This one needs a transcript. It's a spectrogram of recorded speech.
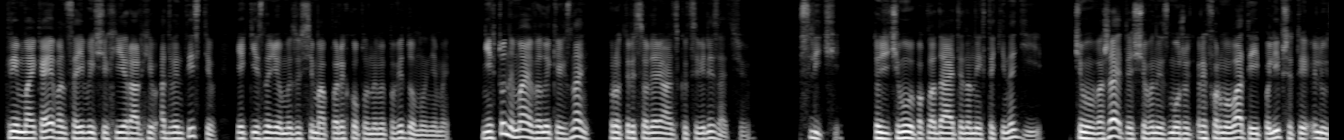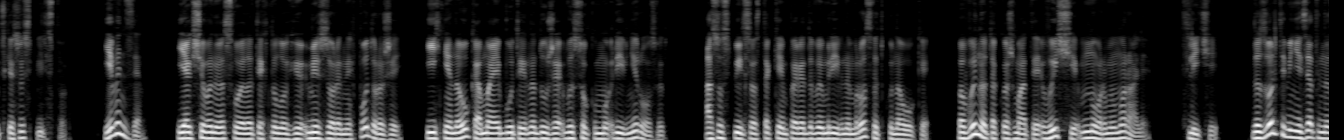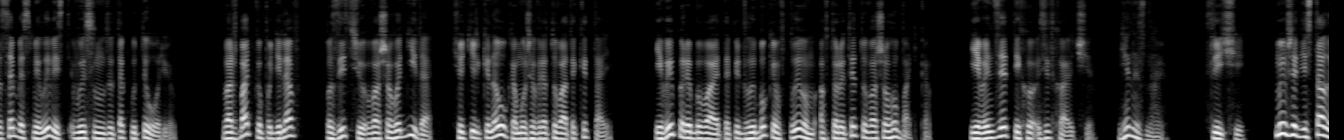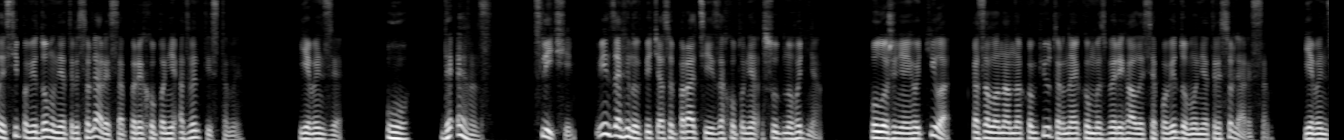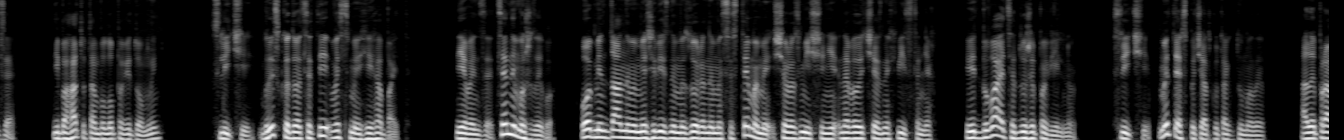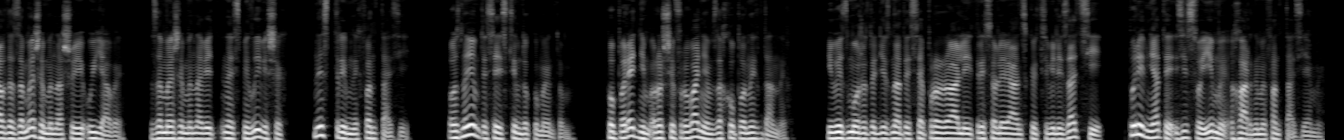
Крім Майка Еванса і вищих ієрархів адвентистів, які знайомі з усіма перехопленими повідомленнями, ніхто не має великих знань про трисоляріанську цивілізацію. Слідчі. Тоді чому ви покладаєте на них такі надії? Чому вважаєте, що вони зможуть реформувати і поліпшити людське суспільство? ЄВНЗ. Якщо вони освоїли технологію міжзоряних подорожей, їхня наука має бути на дуже високому рівні розвитку, а суспільство з таким передовим рівнем розвитку науки повинно також мати вищі норми моралі. Слідчий. Дозвольте мені взяти на себе сміливість висунути таку теорію. Ваш батько поділяв позицію вашого діда, що тільки наука може врятувати Китай, і ви перебуваєте під глибоким впливом авторитету вашого батька. Євензе, тихо зітхаючи. Я не знаю. Слідчий. Ми вже дістали всі повідомлення Трисоляриса, перехоплені адвентистами. Євензе. О, де Еванс? Слідчий. Він загинув під час операції захоплення судного дня. Положення його тіла вказало нам на комп'ютер, на якому зберігалися повідомлення Трисоляриса. Євензе. І багато там було повідомлень. Слідчий близько 28 гігабайт. Євензе. Це неможливо. Обмін даними між різними зоряними системами, що розміщені на величезних відстанях, відбувається дуже повільно. Слідчі, ми теж спочатку так думали. Але правда за межами нашої уяви, за межами навіть найсміливіших, нестримних фантазій. Ознайомтеся із цим документом, попереднім розшифруванням захоплених даних, і ви зможете дізнатися про реалії трисоляріанської цивілізації порівняти зі своїми гарними фантазіями.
